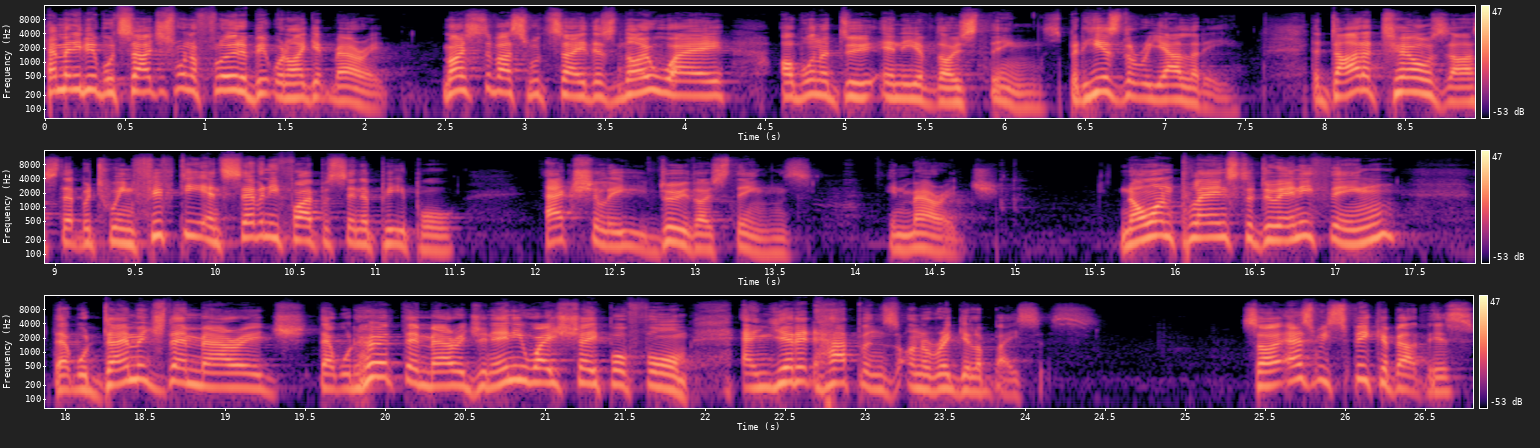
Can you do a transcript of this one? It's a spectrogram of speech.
how many people would say, I just want to flirt a bit when I get married? Most of us would say, there's no way I want to do any of those things. But here's the reality the data tells us that between 50 and 75% of people actually do those things in marriage. No one plans to do anything that would damage their marriage, that would hurt their marriage in any way, shape, or form. And yet it happens on a regular basis. So, as we speak about this,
